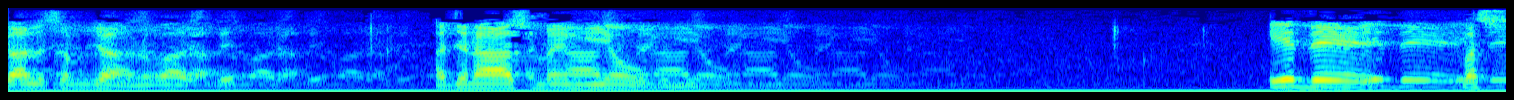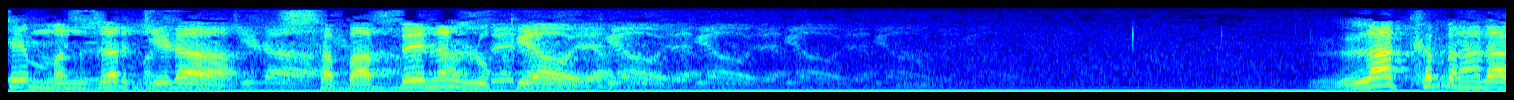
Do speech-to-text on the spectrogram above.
گل سمجھا واسطے اجناس مہنگیاں ہو گئی یہ پسے منظر جڑا سبابے نہ لکیا ہوا لکھ بندہ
